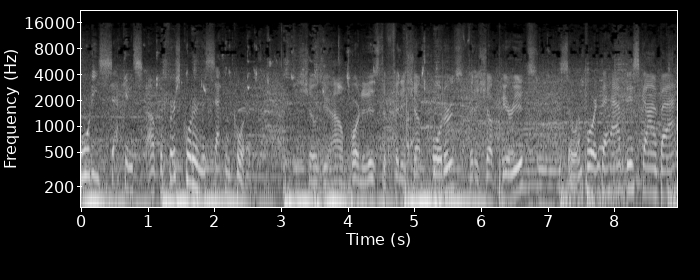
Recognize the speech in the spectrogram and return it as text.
40 seconds of the first quarter and the second quarter. Shows you how important it is to finish up quarters, finish up periods. So important to have this guy back.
